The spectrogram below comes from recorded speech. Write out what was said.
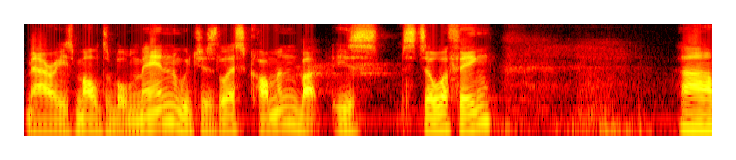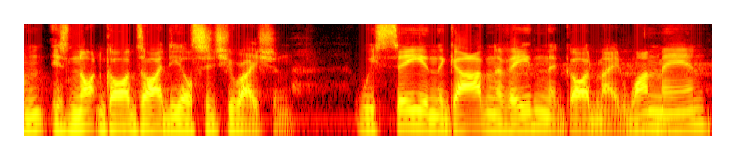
marries multiple men, which is less common but is still a thing, um, is not God's ideal situation. We see in the Garden of Eden that God made one man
